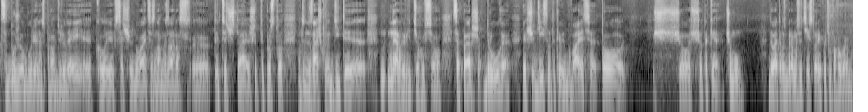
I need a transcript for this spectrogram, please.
це дуже обурює насправді людей, коли все, що відбувається з нами зараз, ти це читаєш, і ти просто ну ти не знаєш, коли діти нерви від цього всього. Це перше. Друге, якщо дійсно таке відбувається, то що, що таке? Чому? Давайте розберемося в цій історії, потім поговоримо.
